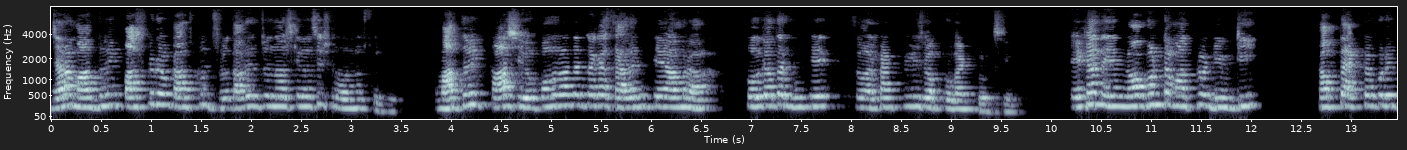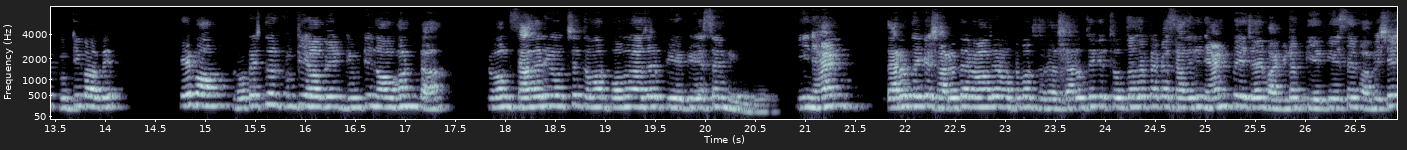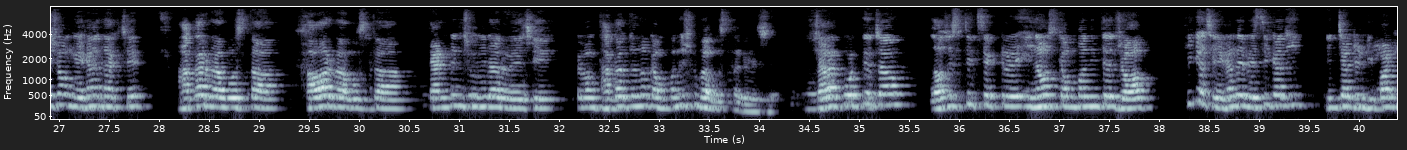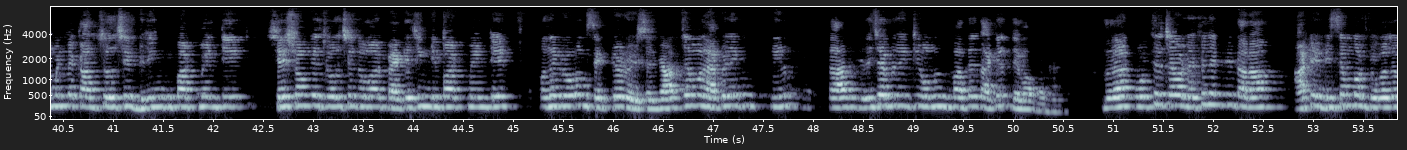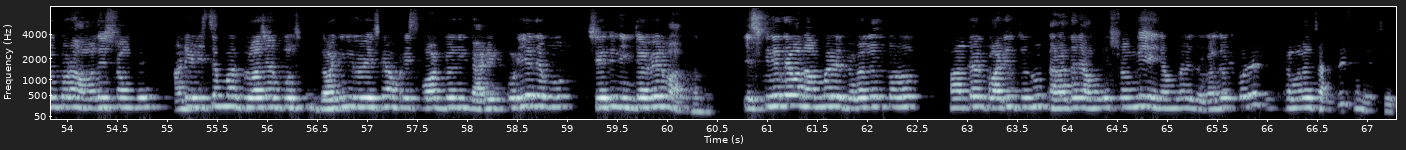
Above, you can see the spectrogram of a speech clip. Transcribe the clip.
যারা মাধ্যমিক পাশ করেও কাজ করছ তাদের জন্য আজকে আছে সুবর্ণ সুযোগ। মাধ্যমিক পাশেও পনেরো হাজার টাকা স্যালারিতে আমরা কলকাতার বুকে ফ্যাক্টরি জব প্রোভাইড করছি। এখানে ন ঘণ্টা মাত্র ডিউটি সপ্তাহে একটা করে ছুটি পাবে এবং রোটেশনাল ছুটি হবে ডিউটি ন ঘণ্টা এবং স্যালারি হচ্ছে তোমার পনেরো হাজার পিএসআই মিলবে ইন হ্যান্ড তেরো থেকে সাড়ে তেরো হাজার অথবা তেরো থেকে চোদ্দ হাজার টাকা স্যালারি হ্যান্ড পেয়ে যায়, বাকিটা পিএপিএসআই পাবে। সেই সঙ্গে এখানে থাকছে থাকার ব্যবস্থা, খাওয়ার ব্যবস্থা ক্যান্টিন সুবিধা রয়েছে এবং থাকার জন্য কোম্পানির সুব্যবস্থা রয়েছে। যারা করতে চাও লজিস্টিক সেক্টরে ইনহাউস কোম্পানিতে জব ঠিক আছে? এখানে বেসিক্যালি তিন চারটে ডিপার্টমেন্টে কাজ চলছে বিলিং ডিপার্টমেন্টে সেই সঙ্গে চলছে তোমার প্যাকেজিং ডিপার্টমেন্টে অনেক রকম সেক্টর রয়েছে। যার যেমন অ্যাবিলিটি স্কিল তার এলিজিবিলিটি অনুপাতে তাকে দেওয়া হবে। যারা করতে চাও ডেফিনেটলি তারা আটই ডিসেম্বর যোগাযোগ করো আমাদের সঙ্গে। আটই ডিসেম্বর দু হাজার পঁচিশ জয়নিং রয়েছে, আমরা স্পট জয়নিং ডাইরেক্ট করিয়ে দেবো সেদিন ইন্টারভিউর মাধ্যমে। স্ক্রিনে দেওয়া নাম্বারে যোগাযোগ করো ফার্দার কোয়ারির জন্য তাড়াতাড়ি আমাদের সঙ্গে এই নাম্বারে যোগাযোগ করে আমাদের চাকরি শুনেছে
